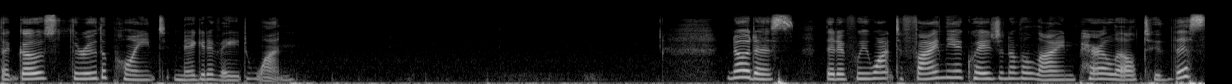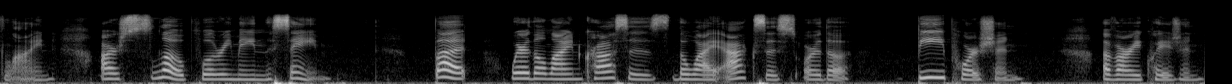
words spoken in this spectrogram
that goes through the point negative 8, 1. Notice that if we want to find the equation of a line parallel to this line, our slope will remain the same. But where the line crosses the y-axis, or the b portion of our equation,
